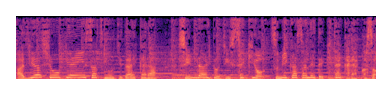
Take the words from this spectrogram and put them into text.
アジア証券印刷の時代から信頼と実績を積み重ねてきたからこそ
